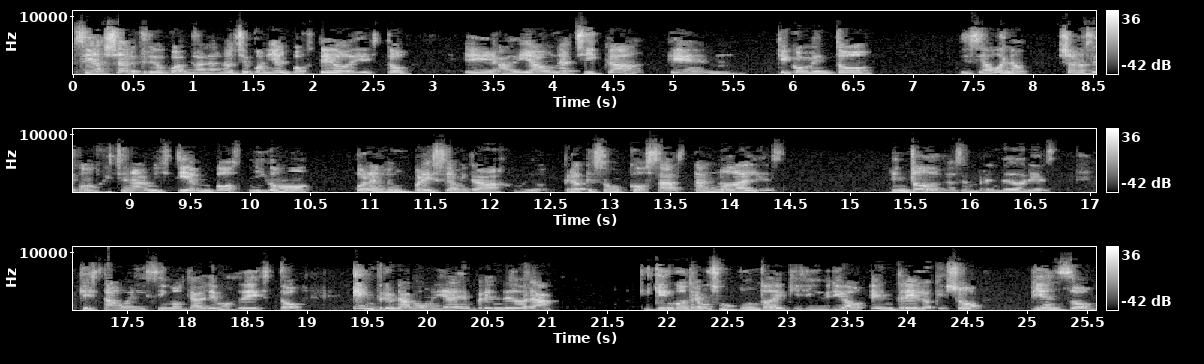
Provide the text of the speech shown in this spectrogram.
Sí, ayer creo cuando a la noche ponía el posteo de esto, eh, había una chica que que comentó, decía, bueno, ya no sé cómo gestionar mis tiempos, ni cómo ponerle un precio a mi trabajo. creo que son cosas tan nodales en todos los emprendedores, que está buenísimo que hablemos de esto entre una comunidad emprendedora y que encontremos un punto de equilibrio entre lo que yo pienso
